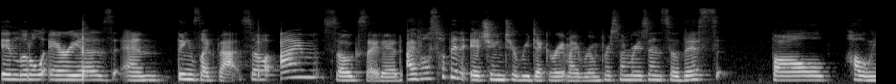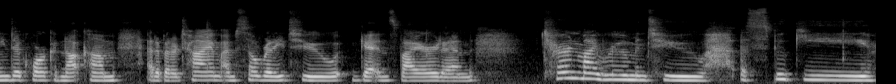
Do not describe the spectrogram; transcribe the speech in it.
in little areas and things like that. So I'm so excited. I've also been itching to redecorate my room for some reason. So this fall Halloween decor could not come at a better time. I'm so ready to get inspired and turn my room into a spooky,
